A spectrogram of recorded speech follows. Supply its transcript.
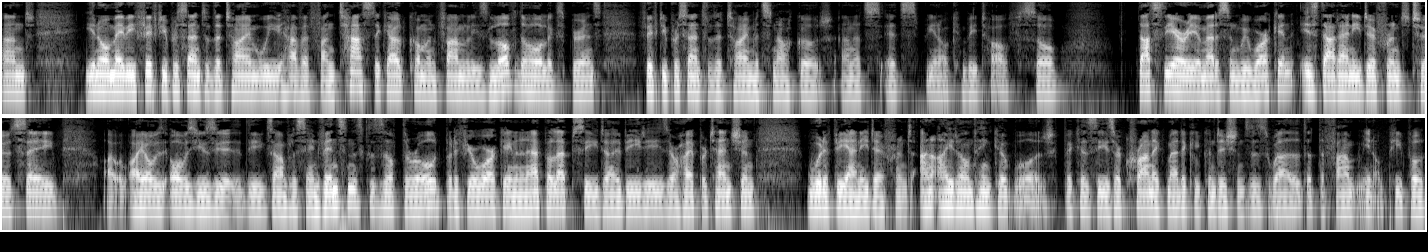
And, you know, maybe 50% of the time we have a fantastic outcome and families love the whole experience. 50% of the time it's not good and it's, it's, you know, can be tough. So, That's the area of medicine we work in. Is that any different to, say, I, I always always use the, the example of St Vincent's because it's up the road. But if you're working in epilepsy, diabetes, or hypertension, would it be any different? And I don't think it would because these are chronic medical conditions as well. That the fam, you know, people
